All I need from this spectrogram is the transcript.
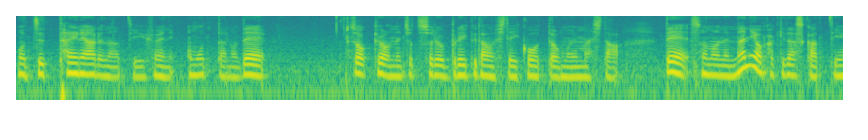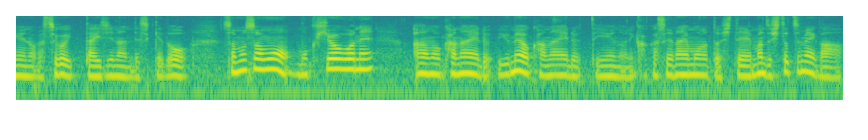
もう絶対にあるなっていうふうに思ったのでそう今日ねちょっとそれをブレイクダウンしていこうって思いました。でそのね何を書き出すかっていうのがすごい大事なんですけどそもそも目標をねあの叶える夢を叶えるっていうのに欠かせないものとしてまず1つ目が、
